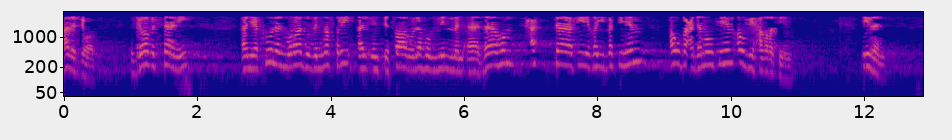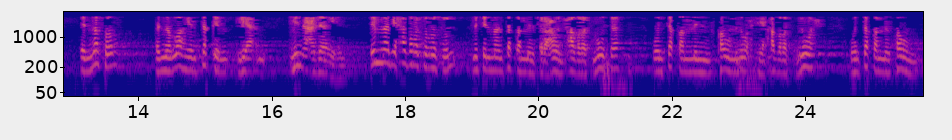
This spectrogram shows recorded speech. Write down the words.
هذا الجواب. الجواب الثاني أن يكون المراد بالنصر الانتصار لهم ممن آذاهم حتى في غيبتهم أو بعد موتهم أو في حضرتهم. إذا النصر أن الله ينتقم من أعدائهم. إما بحضرة الرسل مثل ما انتقم من فرعون حضرة موسى وانتقم من قوم نوح في حضرة نوح وانتقم من قوم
